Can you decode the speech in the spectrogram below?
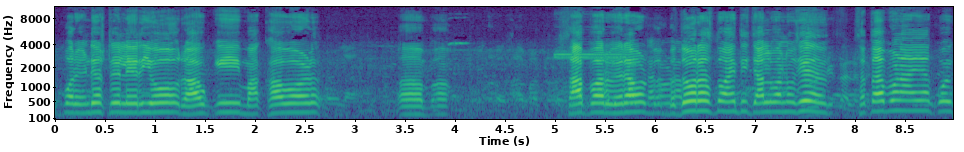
ઉપર ઇન્ડસ્ટ્રીયલ એરિયો રાવકી માખાવડ સાપર, વેરાવળ બધો રસ્તો અહીંથી ચાલવાનો છે. છતાં પણ અહીંયા કોઈ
